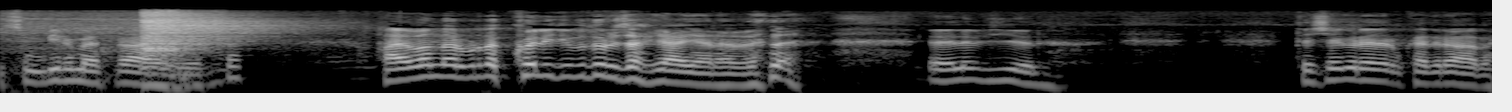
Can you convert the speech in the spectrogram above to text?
için 1 metre ayırıyorsun. Hayvanlar burada koli gibi duracak yan yana böyle. Öyle bir şey. Teşekkür ederim Kadir abi.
